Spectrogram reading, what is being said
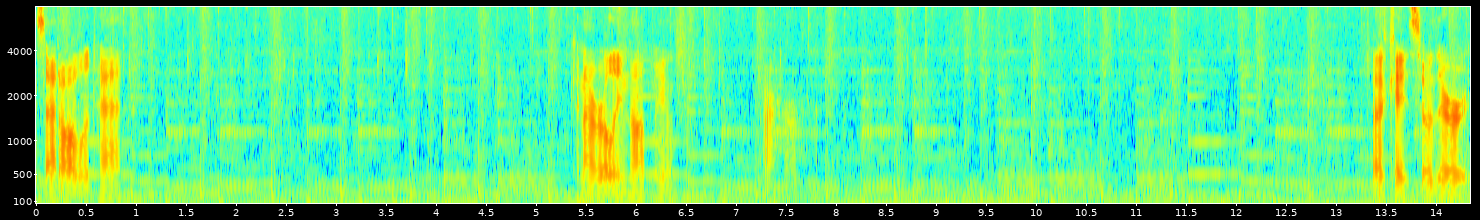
Is that all it had? Can I really not move? Okay, so there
